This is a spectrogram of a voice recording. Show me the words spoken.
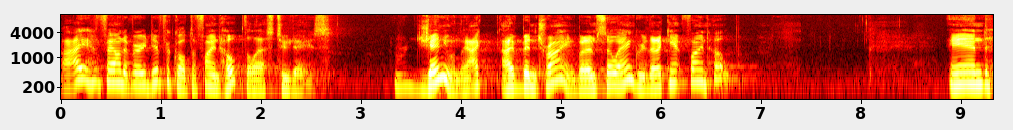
I have found it very difficult to find hope the last two days. Genuinely, I, I've been trying, but I'm so angry that I can't find hope. And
